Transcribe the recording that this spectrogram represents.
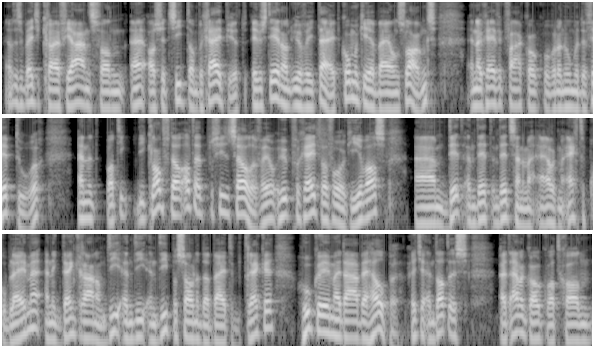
Het is een beetje Cruyffiaans van, hè, als je het ziet, dan begrijp je het. Investeer dan een uur van je tijd. Kom een keer bij ons langs. En dan geef ik vaak ook wat we noemen de VIP-tour. En het, wat die, die klant vertelt altijd precies hetzelfde. Van, Huub, vergeet waarvoor ik hier was. Um, dit en dit en dit zijn mijn, eigenlijk mijn echte problemen. En ik denk eraan om die en die en die personen daarbij te betrekken. Hoe kun je mij daarbij helpen? Weet je, en dat is uiteindelijk ook wat gewoon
